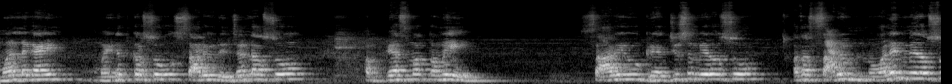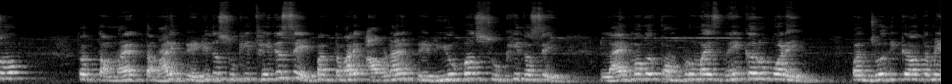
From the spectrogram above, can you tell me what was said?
મન લગાવી મહેનત કરશો, સારું રિઝલ્ટ લાવશો અભ્યાસમાં તમે સારું એવું ગ્રેજ્યુએશન મેળવશો અથવા સારું નોલેજ મેળવશો, તો તમારે, તમારી પેઢી તો સુખી થઈ જશે, પણ તમારી આવનારી પેઢીઓ પણ સુખી થશે. લાઈફમાં કોઈ કોમ્પ્રોમાઇઝ નહીં કરવું પડે. પણ જો દીકરાઓ તમે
